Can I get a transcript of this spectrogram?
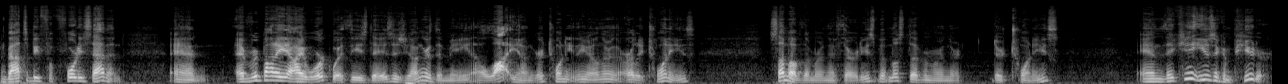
about to be 47, and everybody I work with these days is younger than me, a lot younger, 20, you know, they're in their early 20s. Some of them are in their 30s, but most of them are in their, their 20s. And they can't use a computer.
